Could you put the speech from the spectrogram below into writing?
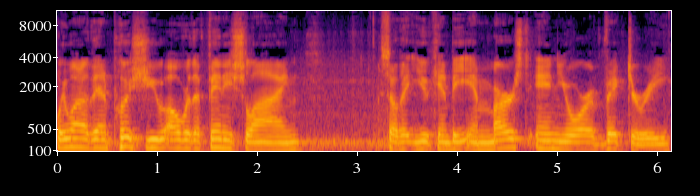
We want to then push you over the finish line so that you can be immersed in your victory.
